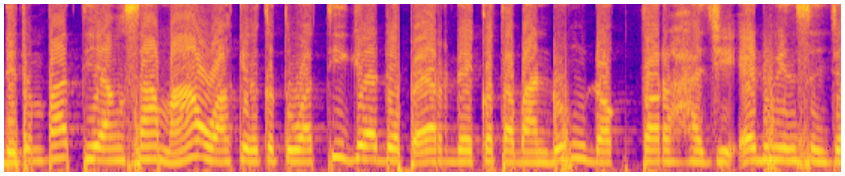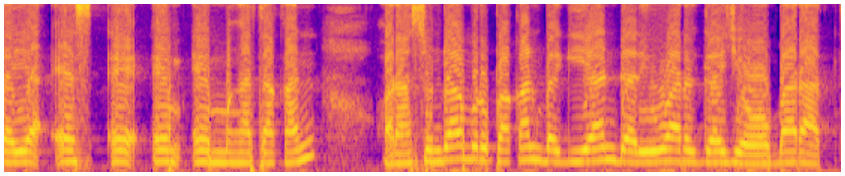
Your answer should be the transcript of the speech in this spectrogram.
Di tempat yang sama, Wakil Ketua 3 DPRD Kota Bandung, Dr. Haji Edwin Senjaya SEMM mengatakan, orang Sunda merupakan bagian dari warga Jawa Barat.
